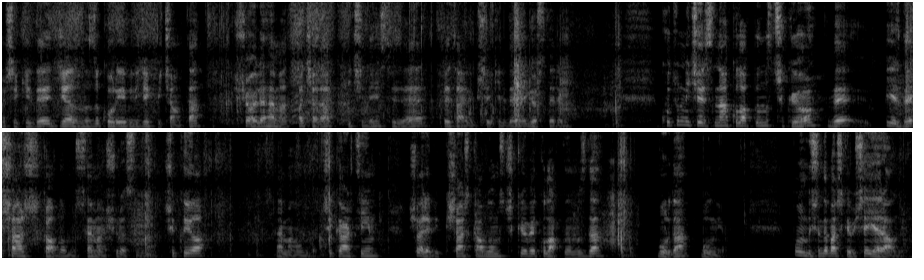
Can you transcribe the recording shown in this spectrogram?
bir şekilde cihazınızı koruyabilecek bir çanta. Şöyle hemen açarak içini size detaylı bir şekilde gösterelim. Kutunun içerisinden kulaklığımız çıkıyor ve bir de şarj kablomuz hemen şurasından çıkıyor. Hemen onu da çıkartayım. Şöyle bir şarj kablomuz çıkıyor ve kulaklığımız da burada bulunuyor. Bunun dışında başka bir şey yer almıyor.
